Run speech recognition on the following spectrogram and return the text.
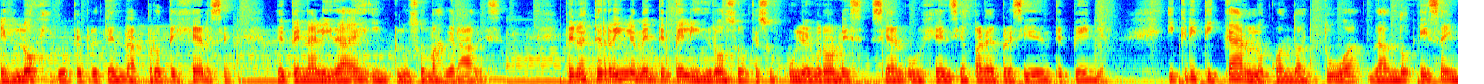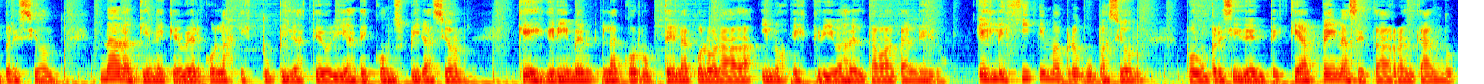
Es lógico que pretenda protegerse de penalidades incluso más graves. Pero es terriblemente peligroso que sus culebrones sean urgencias para el presidente Peña y criticarlo cuando actúa dando esa impresión nada tiene que ver con las estúpidas teorías de conspiración que esgrimen la corruptela colorada y los escribas del tabacalero. Es legítima preocupación por un presidente que apenas está arrancando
